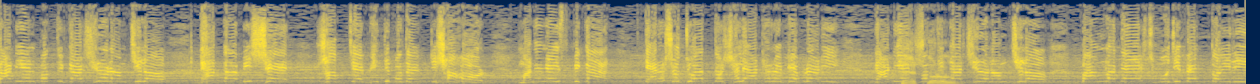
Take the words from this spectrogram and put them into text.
গার্ডিয়ান পত্রিকার শিরোনাম ছিল ঢাকা বিশ্বের সবচেয়ে ভীতিপদ একটি শহর। মাননীয় স্পিকার তেরোশো চুয়াত্তর সালে আঠারোই ফেব্রুয়ারি গার্ডিয়ান পত্রিকার শিরোনাম ছিল বাংলাদেশ মুজিবের তৈরি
